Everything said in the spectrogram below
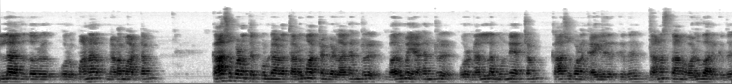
இல்லாததொரு ஒரு பண நடமாட்டம் காசு பணத்திற்குண்டான தடுமாற்றங்கள் அகன்று வறுமை அகன்று ஒரு நல்ல முன்னேற்றம் காசு பணம் கையில் இருக்குது தனஸ்தானம் வலுவாக இருக்குது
